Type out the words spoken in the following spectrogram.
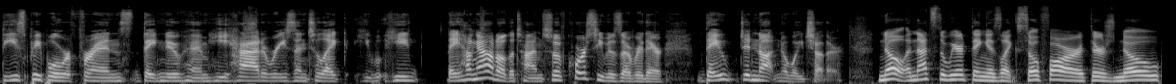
these people were friends. They knew him. He had a reason to like he he. They hung out all the time, so of course he was over there. They did not know each other. No, and that's the weird thing is like so far there's no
